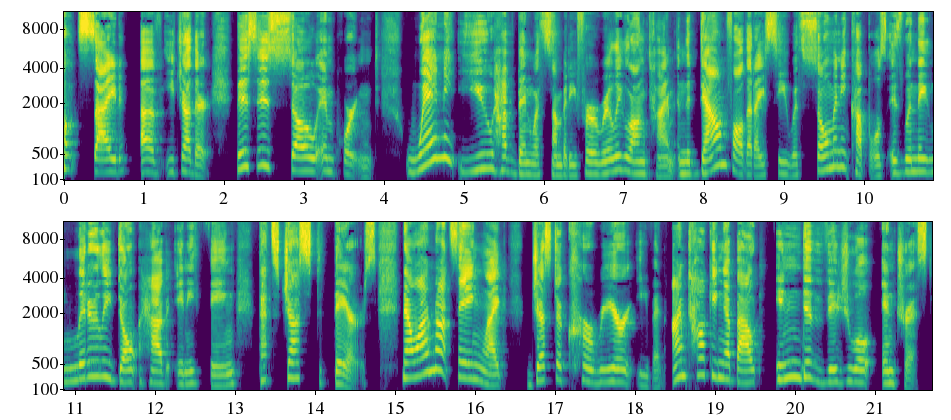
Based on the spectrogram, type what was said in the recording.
outside of each other. This is so important. When you have been with somebody for a really long time, and the downfall that I see with so many couples is when they literally don't have anything that's just theirs. Now, I'm not saying like just a career, even. I'm talking about individual interest.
